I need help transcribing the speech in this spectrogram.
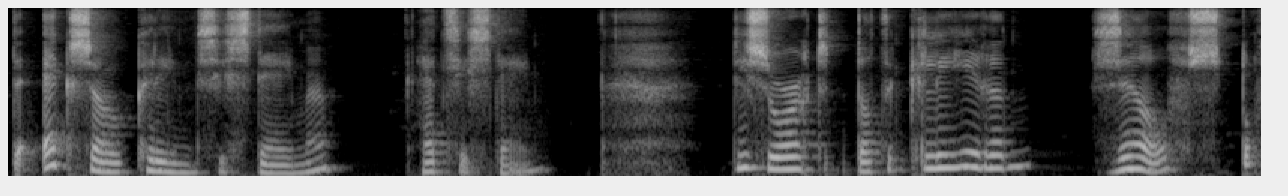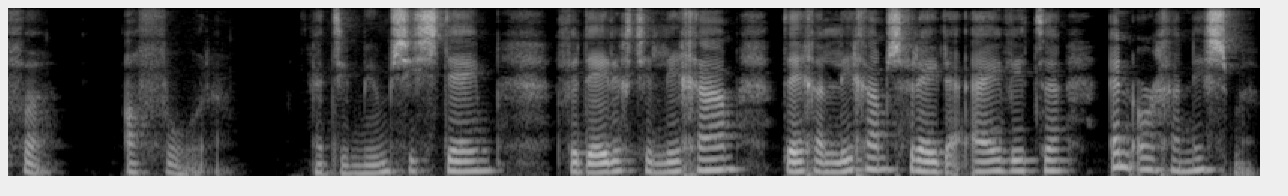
De exocrine systemen, het systeem, die zorgt dat de klieren zelf stoffen afvoeren. Het immuunsysteem verdedigt je lichaam tegen lichaamsvrede eiwitten en organismen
